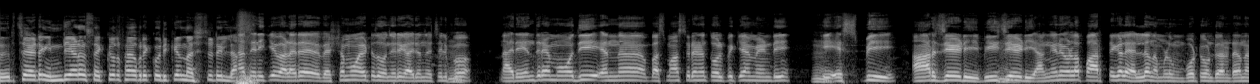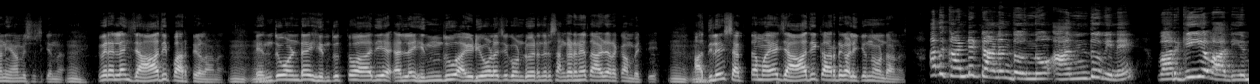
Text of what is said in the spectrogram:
തീർച്ചയായിട്ടും ഇന്ത്യയുടെ സെക്യുലർ ഫാബ്രിക് ഒരിക്കലും നശിച്ചിട്ടില്ല. അതെനിക്ക് വളരെ വിഷമമായിട്ട് തോന്നിയൊരു കാര്യം എന്ന് വെച്ചാൽ ഇപ്പോ നരേന്ദ്രമോദി എന്ന ഭസ്മാസുരനെ തോൽപ്പിക്കാൻ വേണ്ടി ഈ S P R J D B J D അങ്ങനെയുള്ള പാർട്ടികളെ അല്ല നമ്മൾ മുമ്പോട്ട് കൊണ്ടുവരേണ്ടതെന്നാണ് ഞാൻ വിശ്വസിക്കുന്നത്. ഇവരെല്ലാം ജാതി പാർട്ടികളാണ്. എന്തുകൊണ്ട് ഹിന്ദുത്വവാദി അല്ല ഹിന്ദു ഐഡിയോളജി കൊണ്ടുവരുന്ന ഒരു സംഘടനയെ താഴെ ഇറക്കാൻ പറ്റി? അതിലും ശക്തമായ ജാതി കാർഡ് കളിക്കുന്നതുകൊണ്ടാണ്. അത് കണ്ടിട്ടാണെന്ന് തോന്നുന്നു അന്തുവിനെ വർഗീയവാദിയും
